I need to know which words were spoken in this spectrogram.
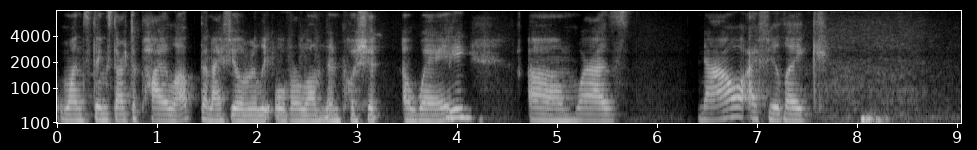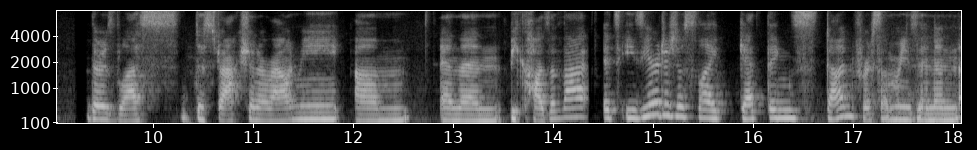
once things start to pile up, then I feel really overwhelmed and push it away. Um, whereas now I feel like there's less distraction around me. Um, and then because of that, it's easier to just like get things done for some reason. And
